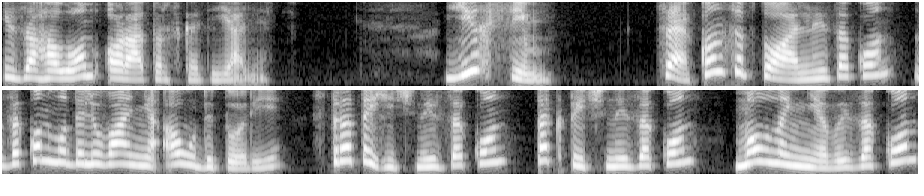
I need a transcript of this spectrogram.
і загалом ораторська діяльність. Їх сім: це концептуальний закон, закон моделювання аудиторії, стратегічний закон, тактичний закон, мовленнєвий закон,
